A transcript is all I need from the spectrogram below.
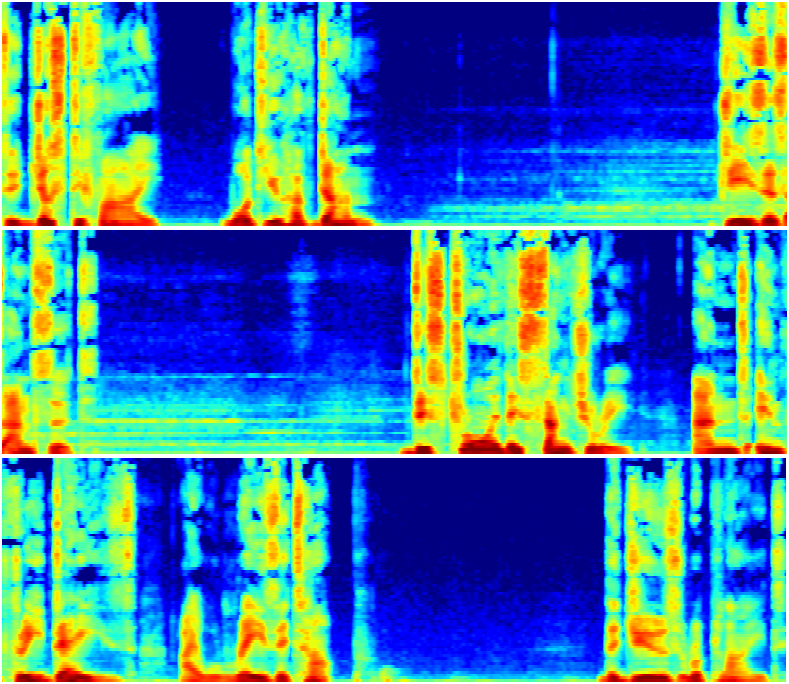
to justify what you have done? Jesus answered, Destroy this sanctuary, and in three days I will raise it up. The Jews replied,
